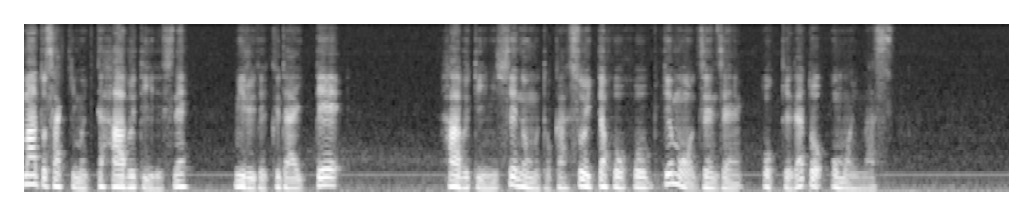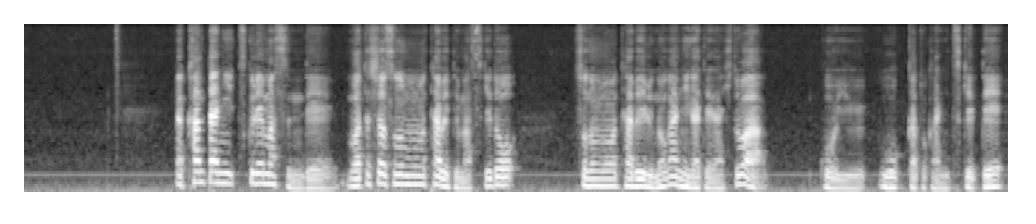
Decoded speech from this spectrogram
まあ、あとさっきも言ったハーブティーですね。ミルで砕いて、ハーブティーにして飲むとか、そういった方法でも全然 OK だと思います。簡単に作れますんで、私はそのまま食べてますけど、そのまま食べるのが苦手な人は、こういうウォッカとかにつけて、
